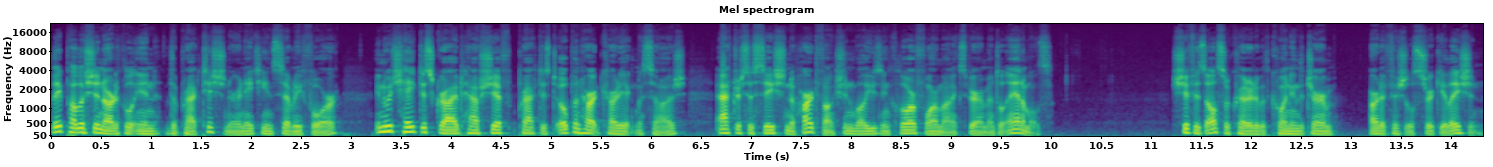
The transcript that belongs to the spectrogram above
They published an article in The Practitioner in 1874 in which Hake described how Schiff practiced open heart cardiac massage after cessation of heart function while using chloroform on experimental animals. Schiff is also credited with coining the term artificial circulation.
